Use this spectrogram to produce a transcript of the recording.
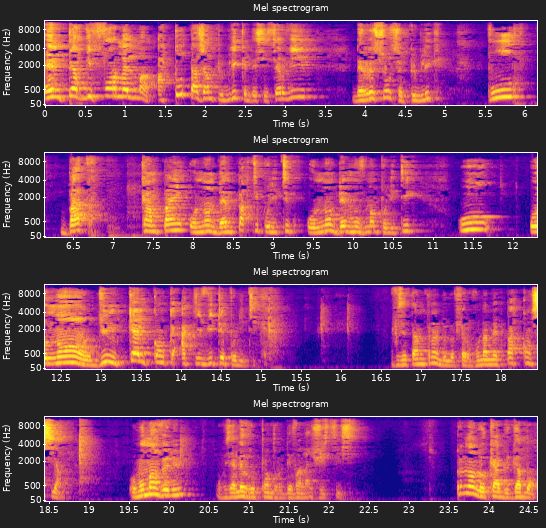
interdit formellement à tout agent public de se servir des ressources publiques pour battre campagne au nom d'un parti politique, au nom d'un mouvement politique ou au nom d'une quelconque activité politique. Vous êtes en train de le faire, vous n'en êtes pas conscient. Au moment venu, vous allez répondre devant la justice. Prenons le cas du Gabon.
